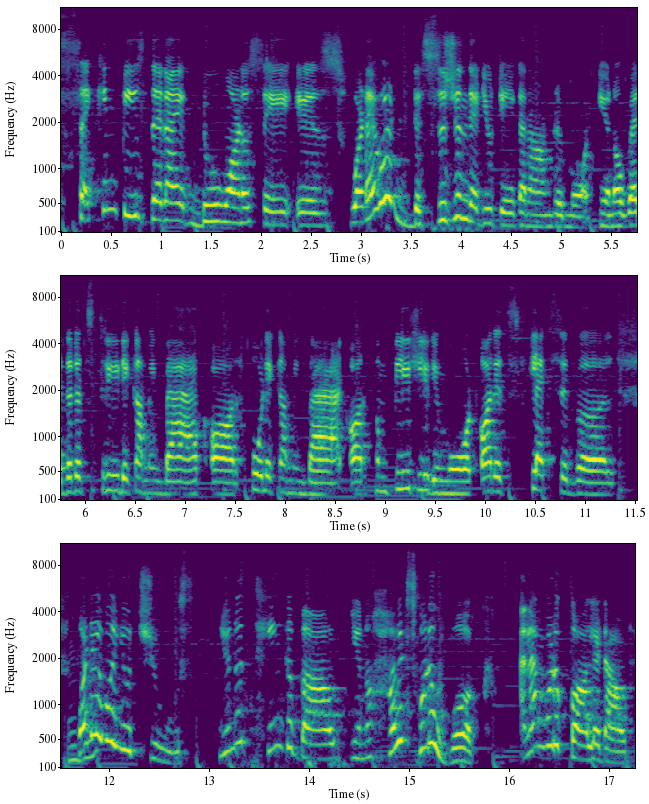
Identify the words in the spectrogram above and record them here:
second piece that I do want to say is whatever decision that you take around remote, you know, whether it's three day coming back or four day coming back or completely remote or it's flexible, mm-hmm. whatever you choose you know think about you know how it's going to work. And i'm going to call it out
